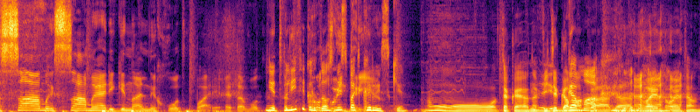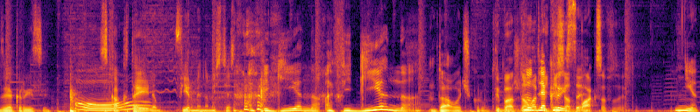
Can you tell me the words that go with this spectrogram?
Самый-самый оригинальный ход в баре. Это вот Нет, в лификах Крутой должны спать крыски. О, такая она в виде Э, гамака, гамак. да, двойной, там две крысы. С коктейлем, фирменным, естественно. Офигенно, офигенно. Да, очень круто. ты бы отдала Ну, для 50 крысы. баксов за это. Нет.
